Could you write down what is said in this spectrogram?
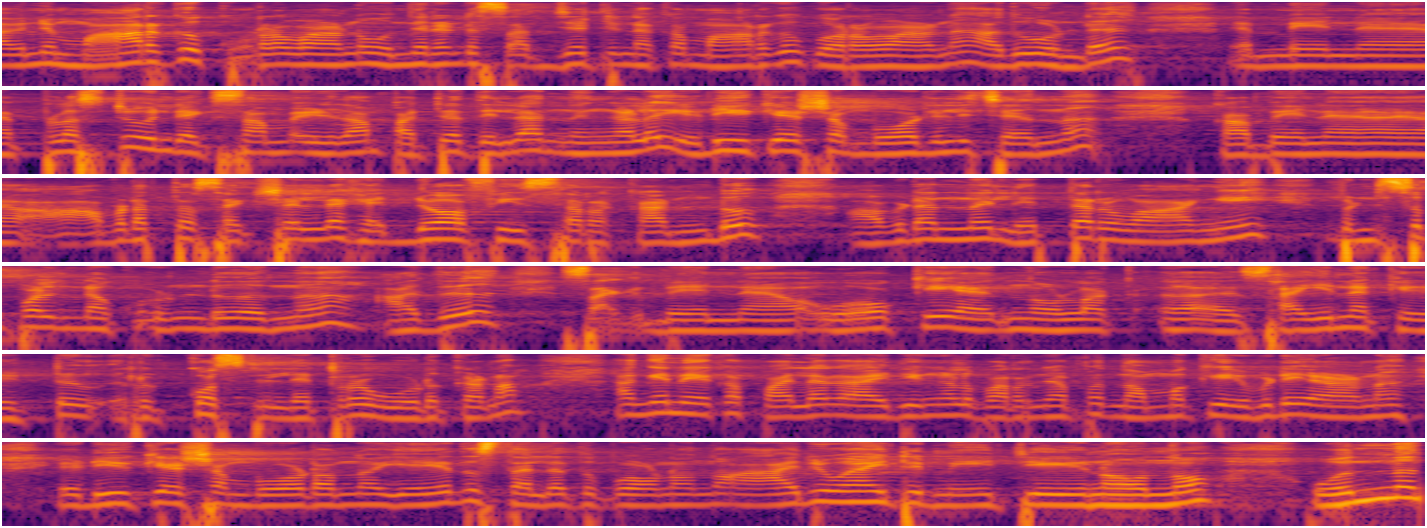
അവന് മാർക്ക് കുറവാണ്. ഒന്ന് രണ്ട് സബ്ജക്റ്റിനൊക്കെ മാർക്ക് കുറവാണ്. അതുകൊണ്ട് പിന്നെ പ്ലസ് ടുവിന്റെ എക്സാം എഴുതാൻ പറ്റത്തില്ല. നിങ്ങൾ എഡ്യൂക്കേഷൻ ബോർഡിൽ ചെന്ന് പിന്നെ അവിടുത്തെ സെക്ഷനിലെ ഹെഡ് ഓഫീസറെ കണ്ടു. അവിടെ നിന്ന് ലെറ്റർ വാങ്ങി പ്രിൻസിപ്പളിനെ കൊണ്ടുവന്ന് അത് പിന്നെ ഓക്കെ എന്നുള്ള സൈനൊക്കെ ഇട്ട് റിക്വസ്റ്റ് ലെറ്റർ കൊടുക്കണം. അങ്ങനെയൊക്കെ പല കാര്യങ്ങൾ പറഞ്ഞപ്പോൾ നമുക്ക് എവിടെയാണ് എഡ്യൂക്കേഷൻ ബോർഡെന്നോ ഏത് സ്ഥലത്ത് പോകണമെന്നോ ആരുമായിട്ട് മീറ്റ് ചെയ്യണമെന്നോ ഒന്നും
